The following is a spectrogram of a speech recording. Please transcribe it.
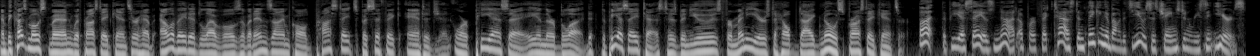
And because most men with prostate cancer have elevated levels of an enzyme called prostate specific antigen, or PSA, in their blood, the PSA test has been used for many years to help diagnose prostate cancer. But the PSA is not a perfect test, and thinking about its use has changed in recent years.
